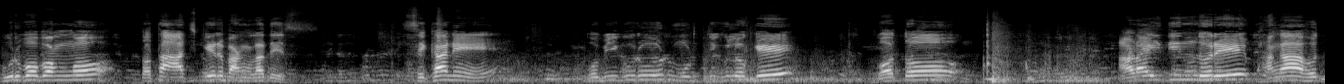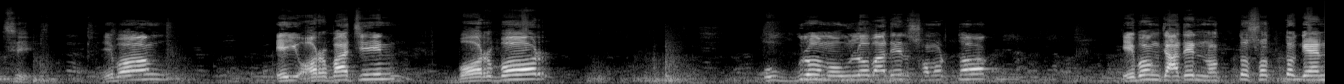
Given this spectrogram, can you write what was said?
পূর্ববঙ্গ তথা আজকের বাংলাদেশ। সেখানে কবিগুরুর মূর্তিগুলোকে গত আড়াই দিন ধরে ভাঙা হচ্ছে এবং এই অর্বাচীন, বর্বর, উগ্র মৌলবাদের সমর্থক এবং যাদের নত্যসত্য জ্ঞান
